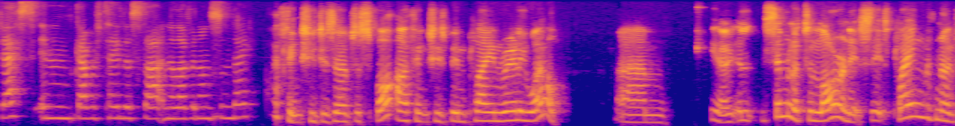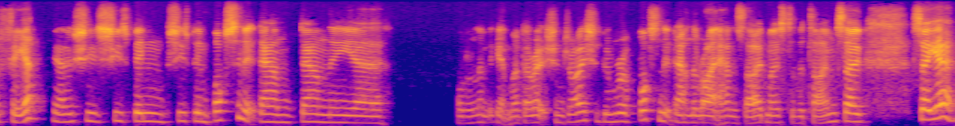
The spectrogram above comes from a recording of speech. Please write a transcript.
Jess in Gareth Taylor's starting eleven on Sunday? I think she deserves a spot. I think she's been playing really well. Um, you know, similar to Lauren, it's it's playing with no fear. You know, she's she's been she's been bossing it down down the. Uh, hold on, let me get my directions right. She's been bossing it down the right hand side most of the time. So, so yeah,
